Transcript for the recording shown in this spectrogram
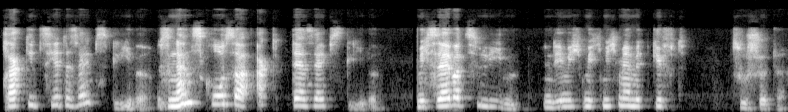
praktizierte Selbstliebe. Ist ein ganz großer Akt der Selbstliebe. Mich selber zu lieben, indem ich mich nicht mehr mit Gift zuschütte.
